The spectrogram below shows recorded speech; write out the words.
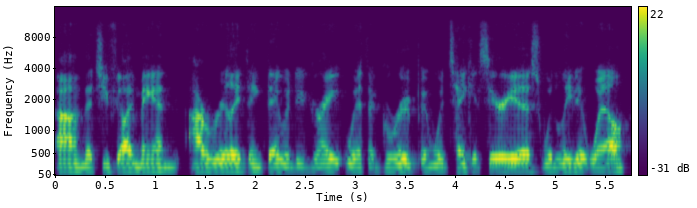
um, that you feel like, man, I really think they would do great with a group and would take it serious, would lead it well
